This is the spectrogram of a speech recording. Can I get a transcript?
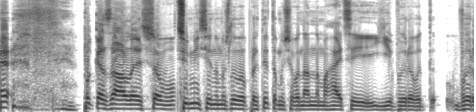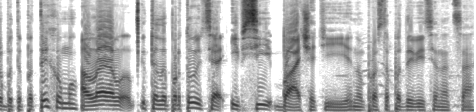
показали, що цю місію неможливо пройти, тому що вона намагається її виробити, виробити по-тихому, але телепортуються і всі бачать її. Ну просто подивіться на це.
